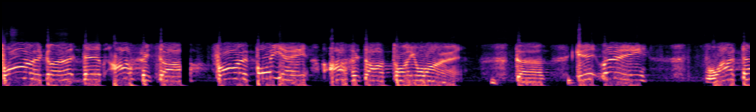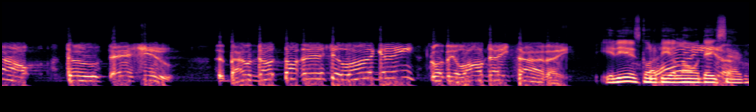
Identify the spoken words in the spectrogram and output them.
Florida gonna upset Arkansas 4 48, Arkansas 21. So get ready, watch out to SU. The Bama don't start the SU long game, it's gonna be a long day Saturday. It is going to be a long day Saturday.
